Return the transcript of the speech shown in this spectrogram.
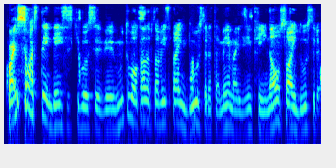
quais são as tendências que você vê, muito voltada talvez para a indústria também, mas enfim, não só a indústria.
